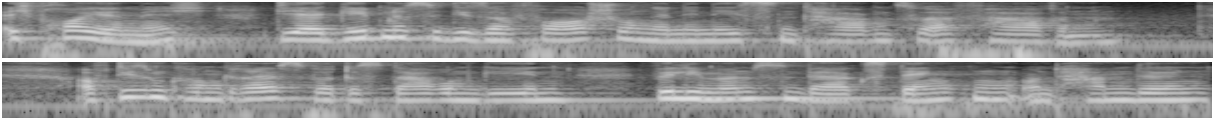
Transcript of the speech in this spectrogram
Ich freue mich, die Ergebnisse dieser Forschung in den nächsten Tagen zu erfahren. Auf diesem Kongress wird es darum gehen, Willy Münzenbergs Denken und Handeln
